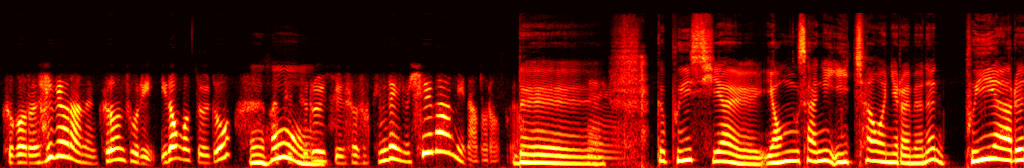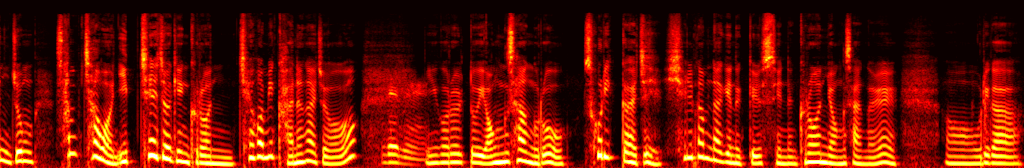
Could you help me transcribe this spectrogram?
그거를 해결하는 그런 소리 이런 것들도. 같이 들을 수 있어서 굉장히 좀 실감이 나더라고요. 네. 네. 그 VCR 영상이 2차원이라면은 VR은 좀 3차원 입체적인 그런 체험이 가능하죠. 네네. 이거를 또 영상으로 소리까지 실감나게 느낄 수 있는 그런 영상을 어, 우리가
